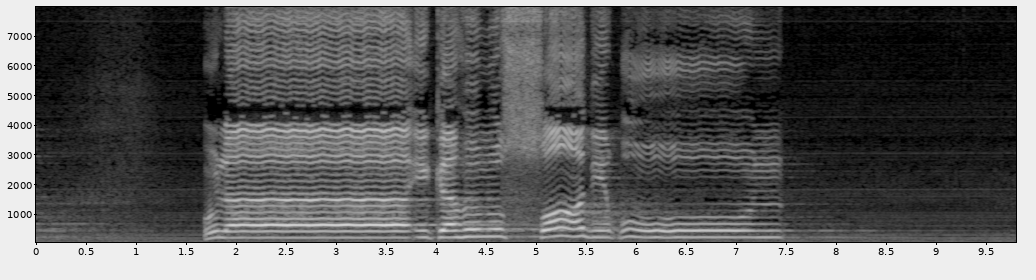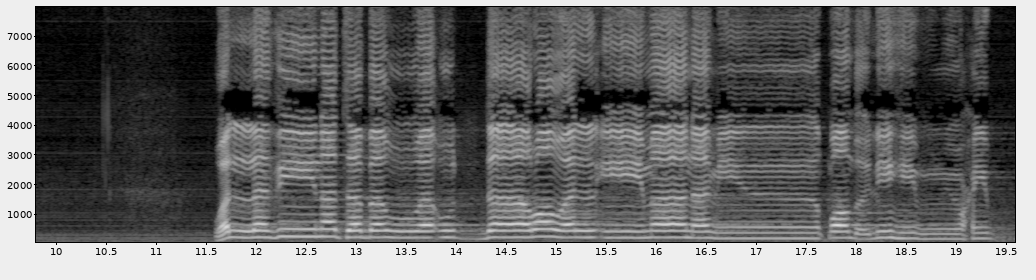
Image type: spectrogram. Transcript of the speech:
أولئك هم الصادقون. والذين تبوأوا الدار والإيمان من قبلهم يحبون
